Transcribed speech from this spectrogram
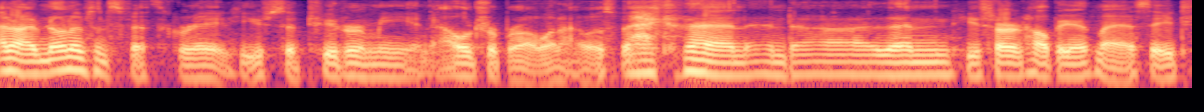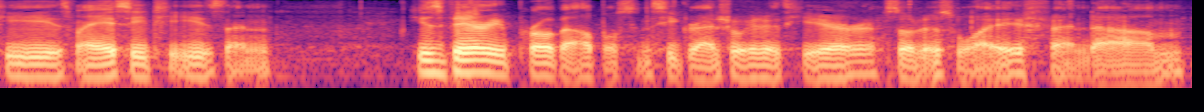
I know I've known him since fifth grade. He used to tutor me in algebra when I was back then, and uh, then he started helping with my SATs, my ACTs, and he's very pro Valpo since he graduated here, and so did his wife. And um,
